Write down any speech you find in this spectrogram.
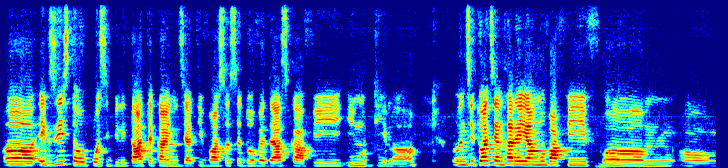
uh, există o posibilitate ca inițiativa să se dovedească a fi inutilă în situația în care ea nu va fi um, um,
